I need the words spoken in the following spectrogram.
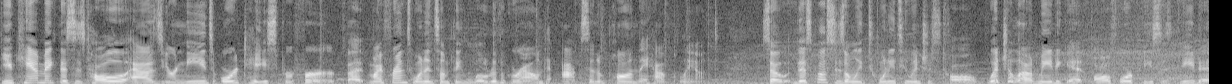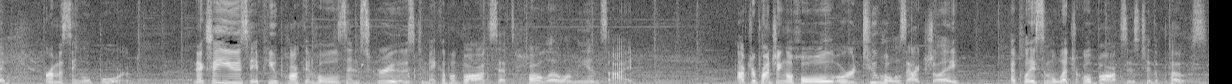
You can make this as tall as your needs or taste prefer, but my friends wanted something low to the ground to accent a pond they have planned. So this post is only 22 inches tall, which allowed me to get all four pieces needed from a single board. Next I used a few pocket holes and screws to make up a box that's hollow on the inside. After punching a hole, or two holes actually, I placed some electrical boxes to the post.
